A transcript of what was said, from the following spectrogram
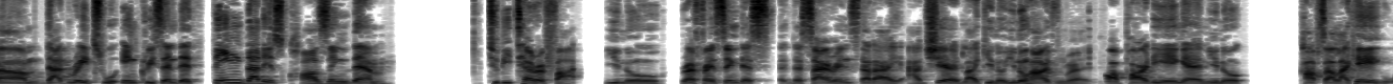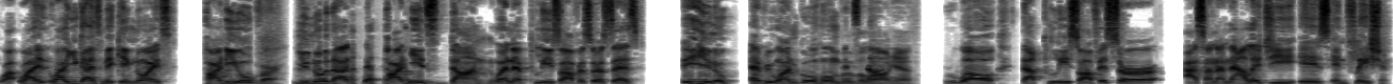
um, that rates will increase. And the thing that is causing them to be terrified, you know, referencing the, s- the sirens that I had shared, like, you know, you know how if Right. are partying and, you know, cops are like, hey, wh- why, why are you guys making noise? Party over. You know that the party is done. When a police officer says, you know, everyone go home, Move along, done. yeah. Well, that police officer, as an analogy, is inflation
